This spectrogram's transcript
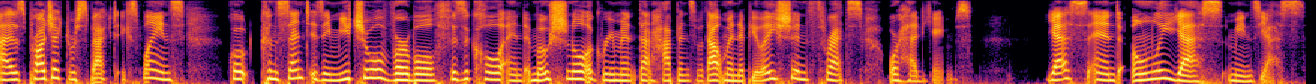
As Project Respect explains, quote, consent is a mutual verbal, physical, and emotional agreement that happens without manipulation, threats, or head games. Yes and only yes means yes.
